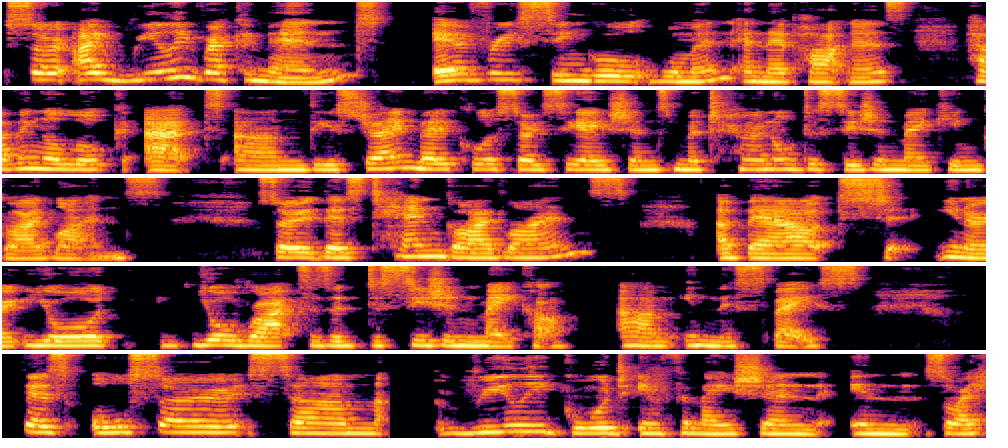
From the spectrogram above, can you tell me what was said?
So, I really recommend every single woman and their partners having a look at um, the Australian Medical Association's maternal decision making guidelines. So, there's 10 guidelines about you know your your rights as a decision maker um, in this space there's also some really good information in so I,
